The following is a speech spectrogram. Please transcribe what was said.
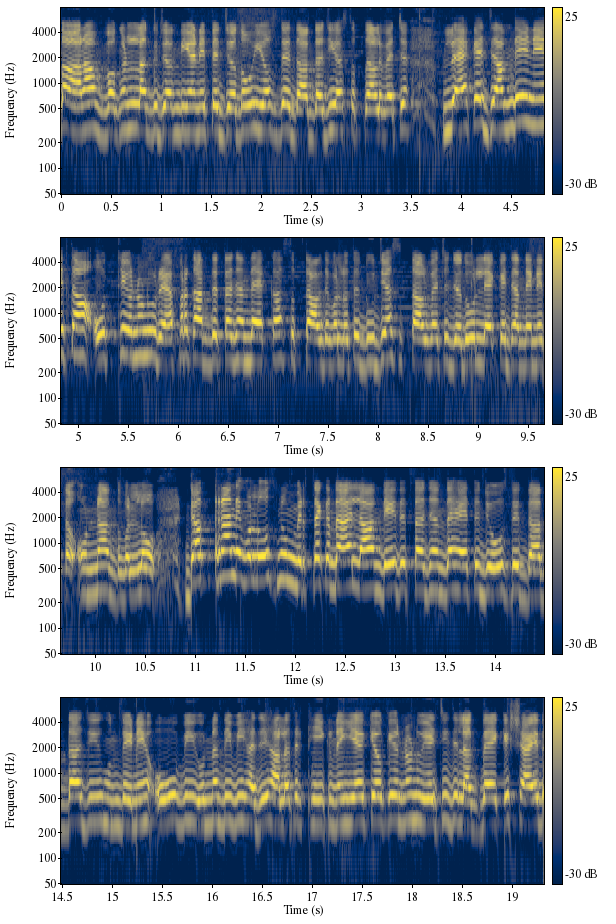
ਧਾਰਾਂ ਵਗਣ ਲੱਗ ਜਾਂਦੀਆਂ ਨੇ ਤੇ ਜਦੋਂ ਹੀ ਉਸ ਦੇ ਦਾਦਾ ਜੀ ਹਸਪਤਾਲ ਵਿੱਚ ਲੈ ਕੇ ਜਾਂਦੇ ਨੇ ਤਾਂ ਉੱਥੇ ਉਹਨਾਂ ਨੂੰ ਰੈਫਰ ਕਰ ਦਿੱਤਾ ਜਾਂਦਾ ਹੈ, ਇੱਕ ਹਸਪਤਾਲ ਦੇ ਵੱਲੋਂ ਤੇ ਦੂਜੇ ਹਸਪਤਾਲ ਵਿੱਚ ਜਦੋਂ ਲੈ ਕੇ ਜਾਂਦੇ ਨੇ ਤਾਂ ਉਹਨਾਂ ਵੱਲੋਂ ਡਾਕਟਰਾਂ ਦੇ ਵੱਲੋਂ ਉਸ ਨੂੰ ਮ੍ਰਿਤਕ ਦਾ ਐਲਾਨ ਦੇ ਦਿੱਤਾ ਜਾਂਦਾ ਹੈ ਤੇ ਜੋ ਉਸ ਦੇ ਦਾਦਾ ਜੀ ਹੁੰਦੇ ਨੇ ਉਹ ਵੀ ਉਹਨਾਂ ਦੀ ਵੀ ਹਜੇ ਹਾਲਤ ਠੀਕ ਨਹੀਂ ਹੈ ਕਿਉਂਕਿ ਉਹਨਾਂ ਨੂੰ ਇਹ ਚੀਜ਼ ਲੱਗਦਾ ਹੈ ਕਿ ਸ਼ਾਇਦ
